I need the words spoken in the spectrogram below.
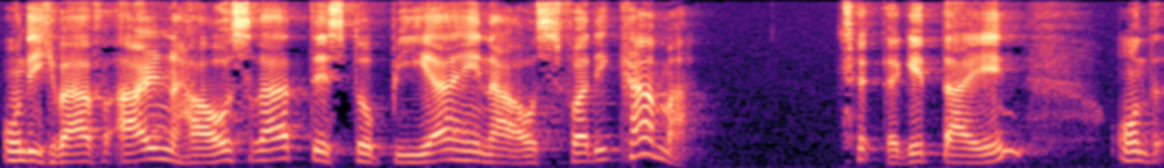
und ich warf allen Hausrat des Tobia hinaus vor die Kammer. Der geht dahin und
